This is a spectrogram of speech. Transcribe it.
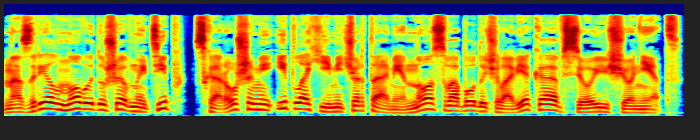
Назрел новый душевный тип с хорошими и плохими чертами, но свободы человека все еще нет.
